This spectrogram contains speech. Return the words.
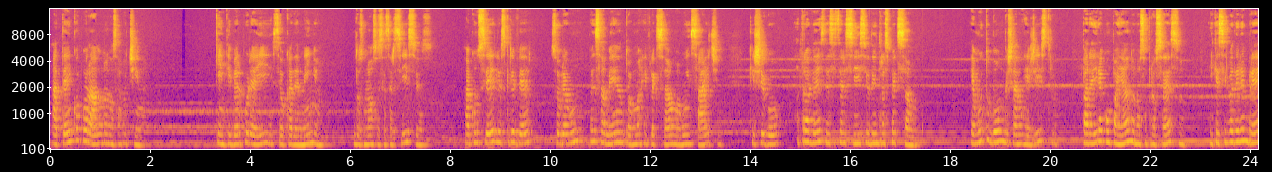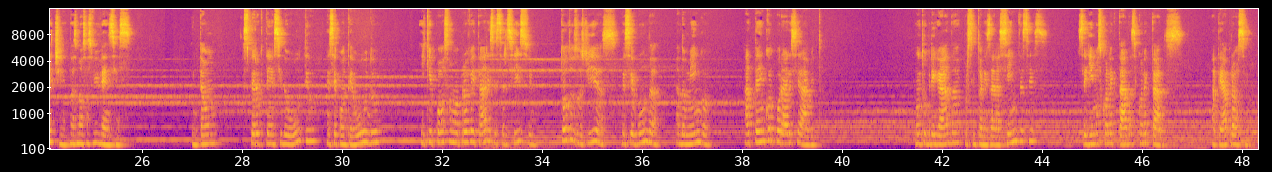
até incorporá-lo na nossa rotina. Quem tiver por aí seu caderninho dos nossos exercícios, aconselho escrever sobre algum pensamento, alguma reflexão, algum insight que chegou através desse exercício de introspecção. É muito bom deixar um registro para ir acompanhando o nosso processo e que sirva de lembrete das nossas vivências. Então, espero que tenha sido útil esse conteúdo e que possam aproveitar esse exercício todos os dias, de segunda a domingo, até incorporar esse hábito. Muito obrigada por sintonizar a síntese. Seguimos conectadas e conectados. Até a próxima!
